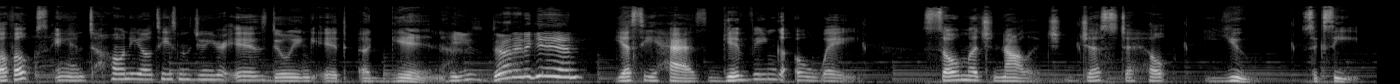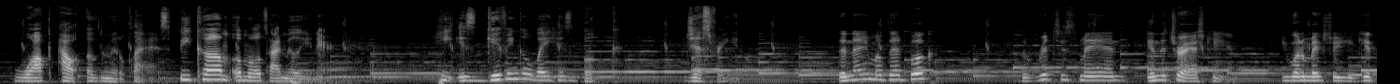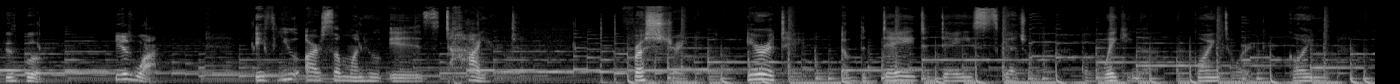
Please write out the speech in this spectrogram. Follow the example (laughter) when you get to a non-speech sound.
Well, folks, Antonio T. Smith Jr. is doing it again. He's done it again. Yes, he has. Giving away so much knowledge just to help you succeed, walk out of the middle class, become a multimillionaire. He is giving away his book just for you. The name of that book? The Richest Man in the Trash Can. You want to make sure you get this book. Here's why if you are someone who is tired, frustrated, irritated of the day to day schedule of waking up, going to work, going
